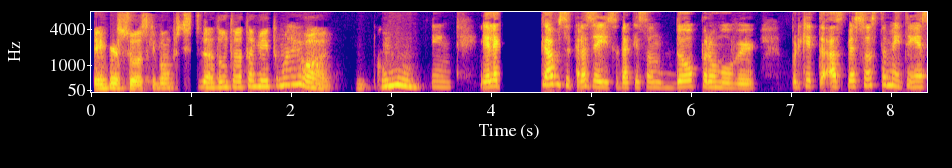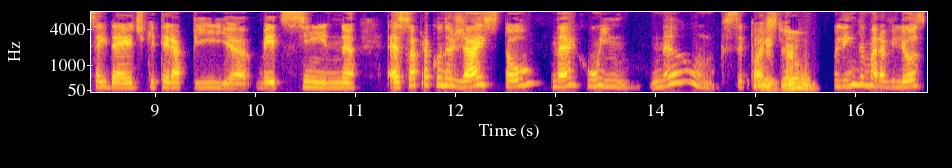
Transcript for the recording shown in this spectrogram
Tem pessoas que vão precisar de um tratamento maior, comum. Sim. E é legal você trazer isso da questão do promover, porque as pessoas também têm essa ideia de que terapia, medicina, é só para quando eu já estou, né, ruim. Não, você pode Não. estar lindo, maravilhoso,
